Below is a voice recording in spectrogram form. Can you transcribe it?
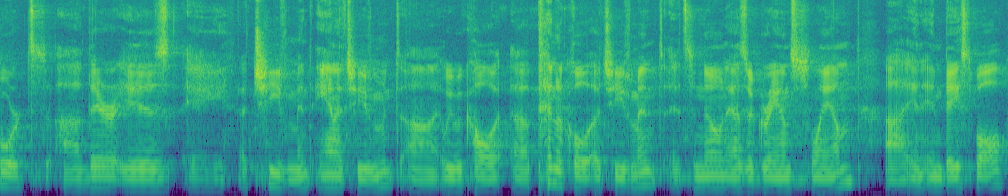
sports, uh, there is a achievement, an achievement. Uh, we would call it a pinnacle achievement. It's known as a grand slam uh, in, in baseball.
